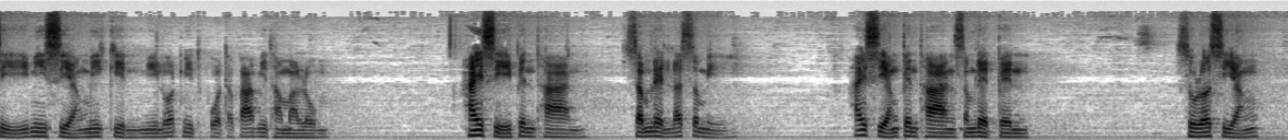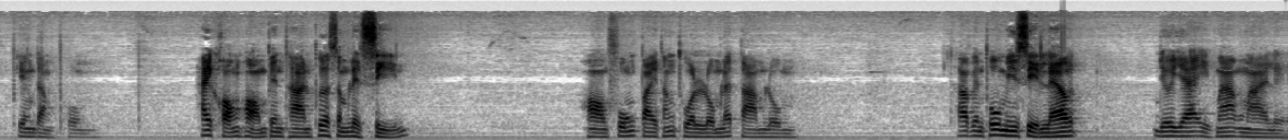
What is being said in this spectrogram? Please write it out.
สี มีเสียง มีกลิ่น มีรส มีโผฏฐัพพมีธรรมารมณ์ ให้สีเป็นทานสำเร็จรัศมี ให้เสียงเป็นทานสำเร็จเป็นสุรเสียงเพียงดังพรมให้ของหอมเป็นทานเพื่อสำเร็จศีล หอมฟุ้งไปทั้งทวนลมและตามลม ถ้าเป็นผู้มีศีลแล้วเยอะแยะอีกมากมายเลย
